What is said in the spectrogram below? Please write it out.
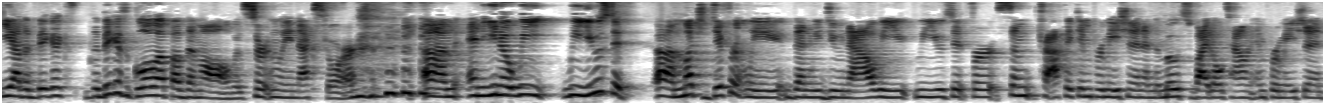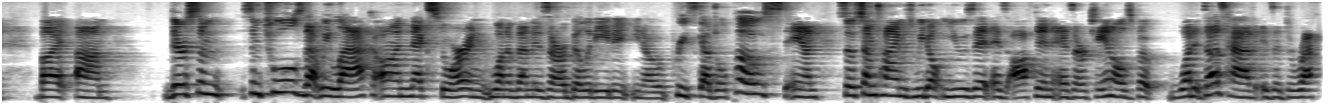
Yeah, the biggest, the biggest glow up of them all was certainly Nextdoor. um, and, you know, we, we used it uh, much differently than we do now. We, we used it for some traffic information and the most vital town information. But, um, there's some some tools that we lack on Nextdoor, and one of them is our ability to you know pre-schedule posts. And so sometimes we don't use it as often as our channels, but what it does have is a direct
